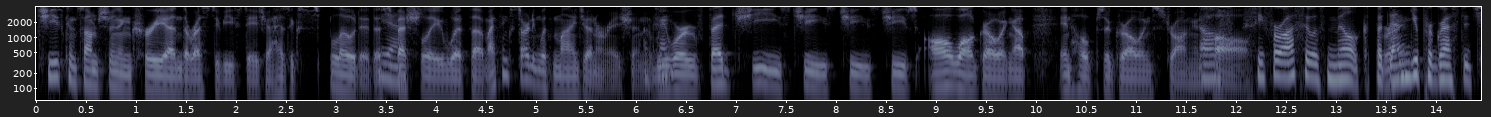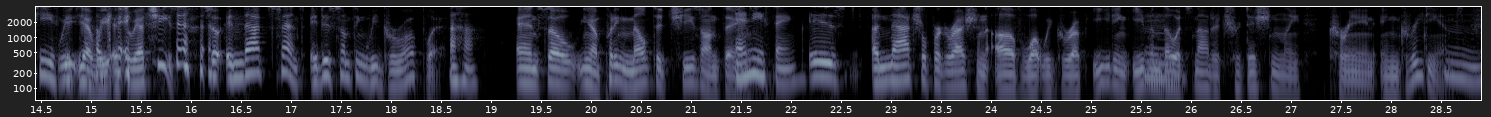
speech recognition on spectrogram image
cheese consumption in Korea and the rest of East Asia has exploded, especially with, um, I think, starting with my generation. Okay. We were fed cheese, cheese, cheese, cheese, all while growing up in hopes of growing strong and tall. Oh, see, for us, it was milk, but then you progressed to cheese. We, yeah, we, so we had cheese. so in that sense, it is something we grew up with. Uh-huh. And so, you know, putting melted cheese on things Anything. is a natural progression of what we grew up eating, even Mm. though it's not a traditionally Korean ingredient. Mm.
